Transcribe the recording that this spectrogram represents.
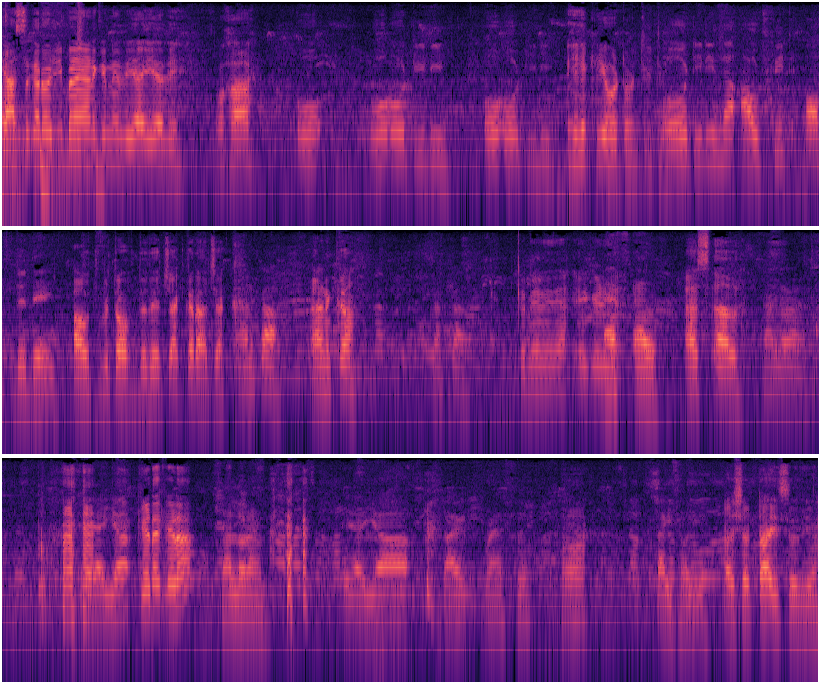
ਗੈਸ ਕਰੋ ਜੀ ਬਨਾਨ ਕਿੰਨੇ ਦੀ ਆਈ ਹੈ ਜੀ ਵਖਾ। O O O T D O O T D. ਇਹ ਕੀ auto T O O T D is the outfit of the day. Outfit of the day check ਕਰਾ ਚੈੱਕ Anka, ਐਨਕਾ Chaka, ਕਿੰਨੇ ਦੀਆਂ ਇਹ ਕਿਹੜੀ F L, S L Saint Laurent. ਇਹ ਆਇਆ ਕਿਹੜਾ ਕਿਹੜਾ Laurent. ਇਹ ਆਇਆ Diet France ਹਾਂ 250 ਦੀ। ਅੱਛਾ 250 ਦੀਆਂ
